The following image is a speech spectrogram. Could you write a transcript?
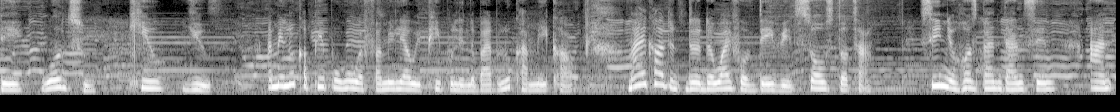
they want to kill you. I mean, look at people who were familiar with people in the Bible. Look at Michal. Michal, the, the, the wife of David, Saul's daughter. Seeing your husband dancing and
